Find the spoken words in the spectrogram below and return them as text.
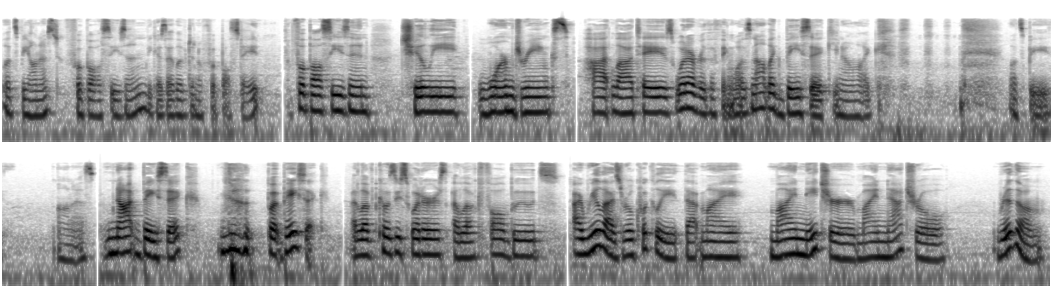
let's be honest, football season, because I lived in a football state. Football season, chili, warm drinks, hot lattes, whatever the thing was. Not like basic, you know, like, let's be honest. Not basic, but basic. I loved cozy sweaters. I loved fall boots. I realized real quickly that my my nature, my natural rhythm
